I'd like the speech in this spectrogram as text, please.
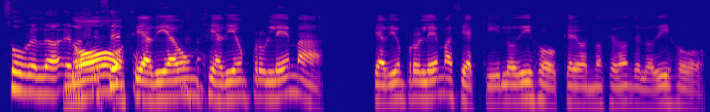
sobre la, el No, si había un, si había un problema, si había un problema, si aquí lo dijo, creo, no sé dónde lo dijo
